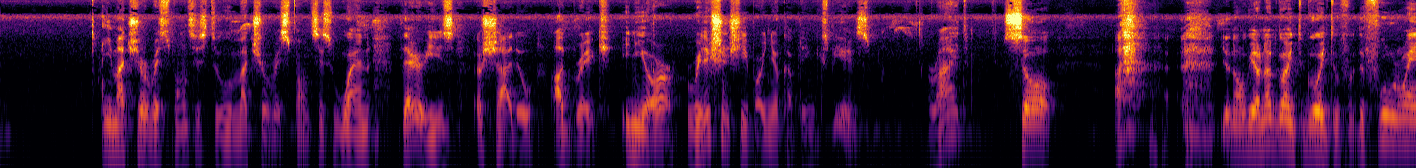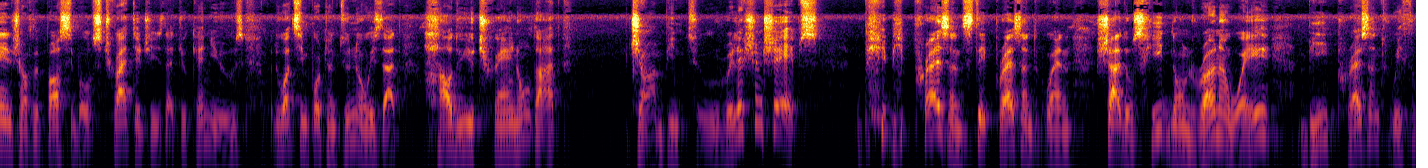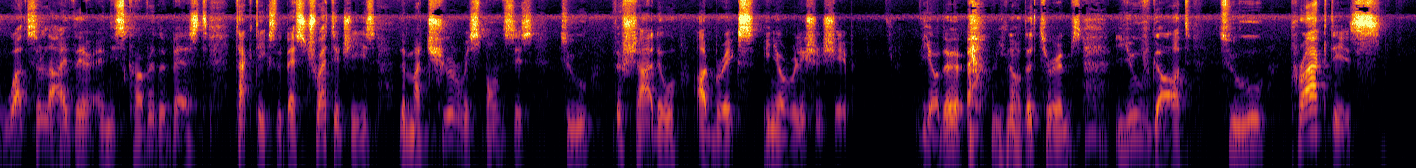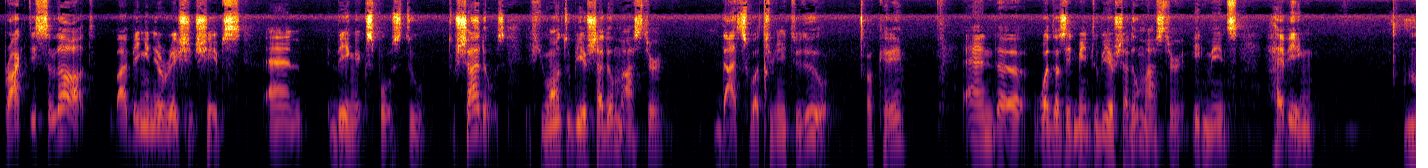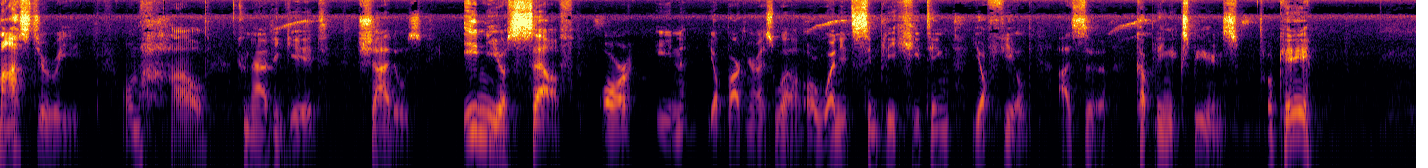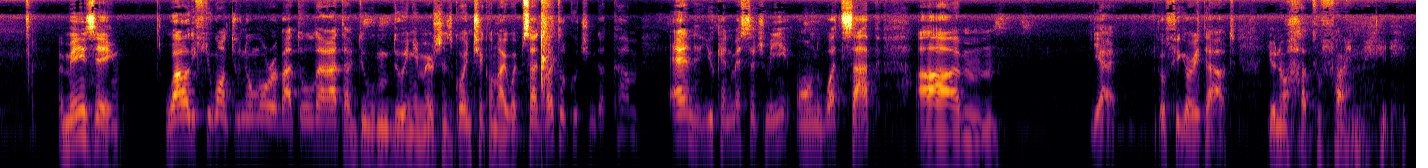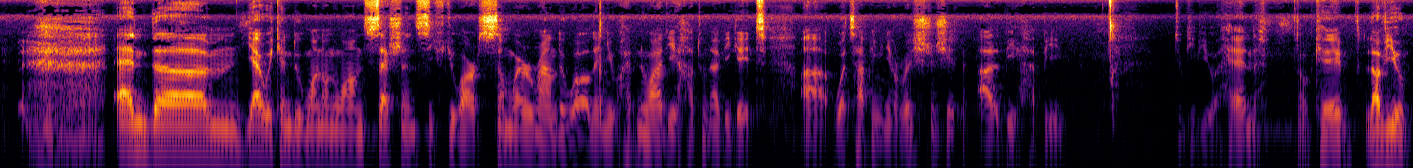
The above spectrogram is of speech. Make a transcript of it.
immature responses to mature responses when there is a shadow outbreak in your relationship or in your coupling experience. Right? So, you know, we are not going to go into the full range of the possible strategies that you can use, but what's important to know is that how do you train all that? Jump into relationships be, be present, stay present when shadows hit, don't run away, be present with what's alive there and discover the best tactics, the best strategies, the mature responses to the shadow outbreaks in your relationship. The other, in other terms, you've got to practice, practice a lot by being in your relationships and being exposed to, to shadows. If you want to be a shadow master, that's what you need to do, okay? And uh, what does it mean to be a shadow master? It means having mastery on how to navigate shadows in yourself or in your partner as well, or when it's simply hitting your field as a coupling experience. Okay? Amazing. Well, if you want to know more about all that, I'm doing immersions. Go and check on my website, vitalcoaching.com, and you can message me on WhatsApp. Um, yeah, go figure it out. You know how to find me. and um, yeah, we can do one on one sessions if you are somewhere around the world and you have no idea how to navigate uh, what's happening in your relationship. I'll be happy to give you a hand. Okay, love you.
